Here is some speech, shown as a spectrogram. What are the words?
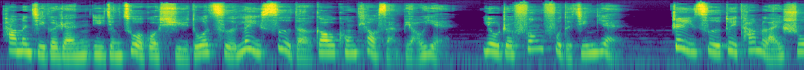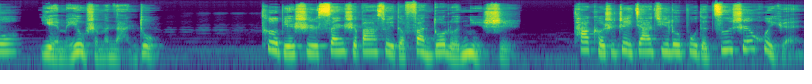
他们几个人已经做过许多次类似的高空跳伞表演，有着丰富的经验。这一次对他们来说也没有什么难度。特别是三十八岁的范多伦女士，她可是这家俱乐部的资深会员，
